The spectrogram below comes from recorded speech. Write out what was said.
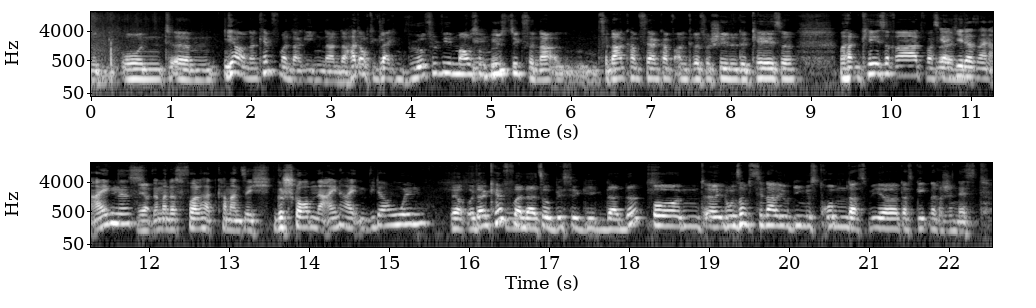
So, und ähm, ja, und dann kämpft man da gegeneinander. Hat auch die gleichen Würfel wie in Maus und Mhm. Mystik für, nah für Nahkampf, Fernkampfangriffe, Schilde, Käse. Man hat ein Käserad, was Ja, jeder sein eigenes. Ja. Wenn man das voll hat, kann man sich gestorbene Einheiten wiederholen. Ja, und dann kämpft man da so ein bisschen gegeneinander. Und äh, in unserem Szenario ging es darum, dass wir das gegnerische Nest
